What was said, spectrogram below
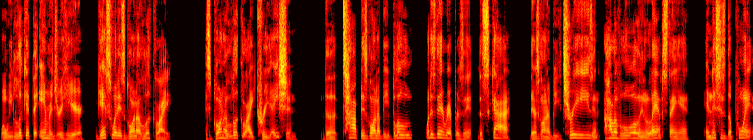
When we look at the imagery here, guess what it's going to look like? It's going to look like creation. The top is going to be blue. What does that represent? The sky. There's going to be trees and olive oil and lampstand. And this is the point.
